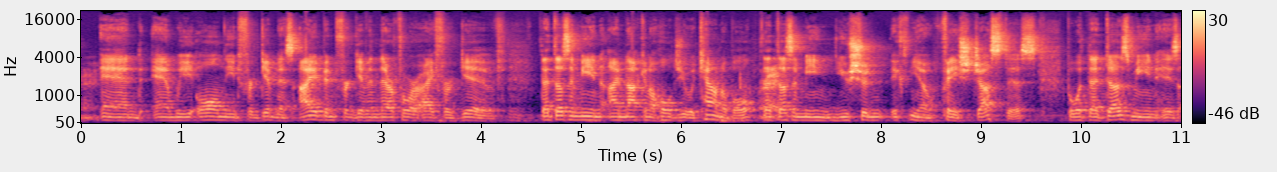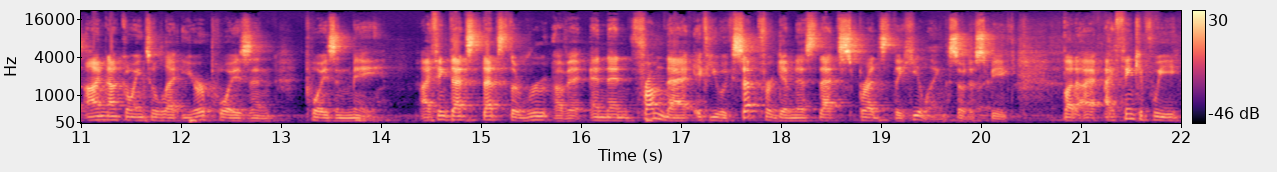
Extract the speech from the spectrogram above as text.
Right. and and we all need forgiveness. I have been forgiven therefore i forgive. That doesn't mean i'm not going to hold you accountable. That doesn't mean you shouldn't you know face justice. But what that does mean is i'm not going to let your poison poison me. I think that's that's the root of it, and then from that, if you accept forgiveness, that spreads the healing, so to speak. But I, I think if we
